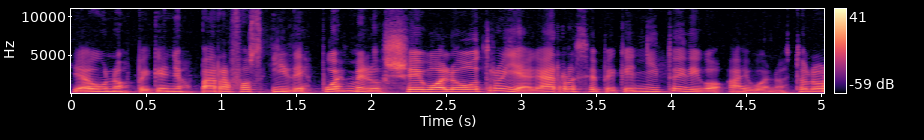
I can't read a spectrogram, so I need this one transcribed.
Y hago unos pequeños párrafos y después me los llevo a lo otro y agarro ese pequeñito y digo, ay, bueno, esto lo...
